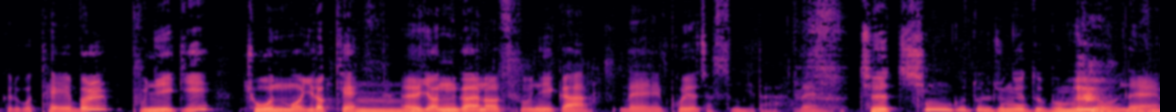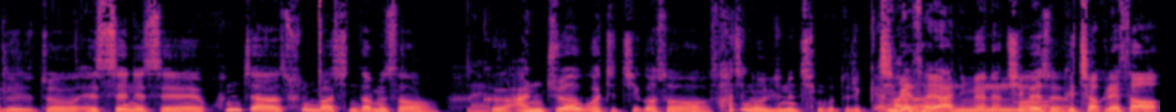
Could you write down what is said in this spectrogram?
그리고 테이블, 분위기, 좋은 뭐 이렇게 음. 연관어 순위가 네 보여졌습니다. 네. 제 친구들 중에도 보면요, 네. 그저 SNS에 혼자 술 마신다면서 네. 그 안주하고 같이 찍어서 사진 올리는 친구들이 꽤 집에서요, 많아요. 아니면은 뭐 집에서요. 뭐, 그렇죠. 그래서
